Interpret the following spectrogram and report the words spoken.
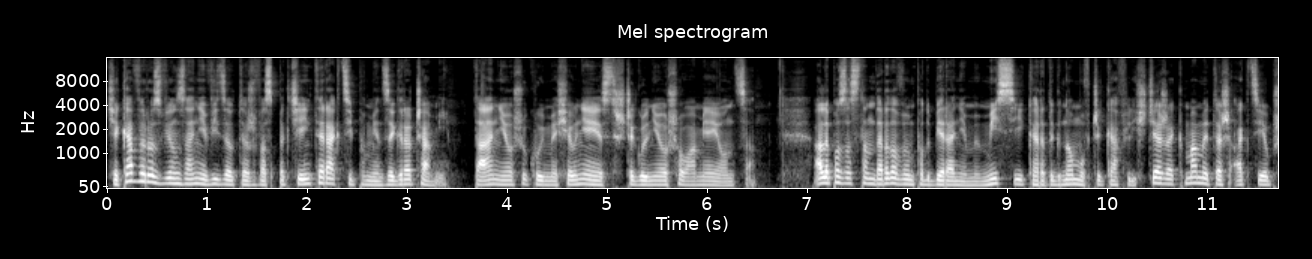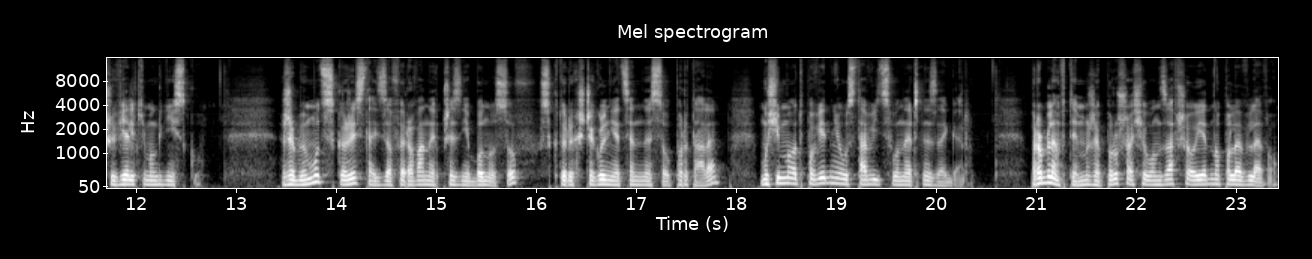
Ciekawe rozwiązanie widzę też w aspekcie interakcji pomiędzy graczami. Ta, nie oszukujmy się, nie jest szczególnie oszałamiająca. Ale poza standardowym podbieraniem misji, kart gnomów czy kafli ścieżek, mamy też akcję przy wielkim ognisku. Żeby móc skorzystać z oferowanych przez nie bonusów, z których szczególnie cenne są portale, musimy odpowiednio ustawić słoneczny zegar. Problem w tym, że porusza się on zawsze o jedno pole w lewo,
